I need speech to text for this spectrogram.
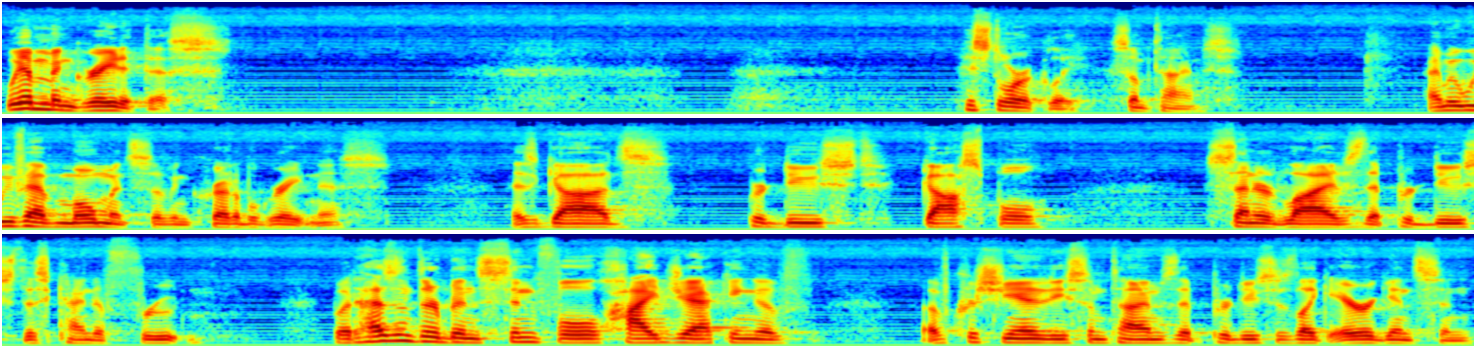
We haven't been great at this. Historically, sometimes. I mean, we've had moments of incredible greatness as God's produced gospel centered lives that produce this kind of fruit. But hasn't there been sinful hijacking of of Christianity sometimes that produces like arrogance and,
